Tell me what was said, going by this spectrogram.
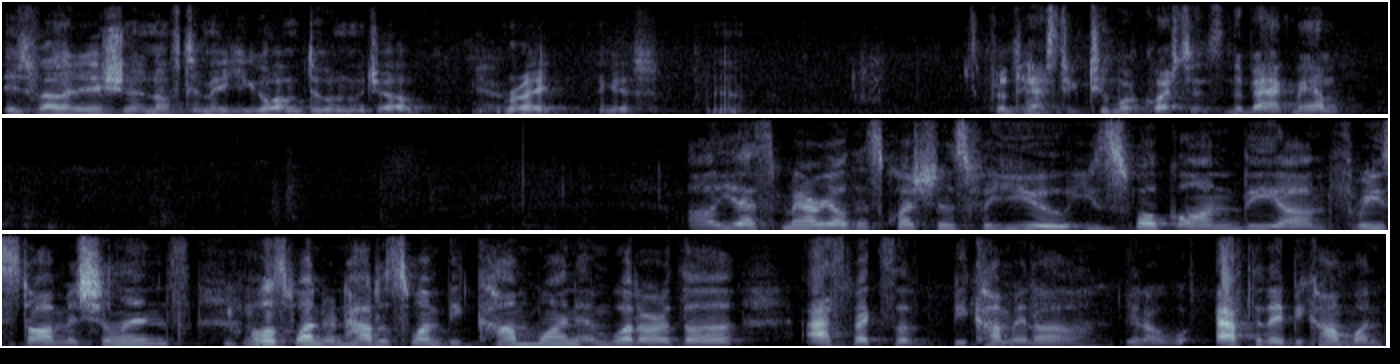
is validation enough to make you go, I'm doing my job yeah. right, I guess. Yeah. Fantastic. Two more questions. In the back, ma'am? Uh, yes, Mario, this question is for you. You spoke on the um, three-star Michelins. Mm-hmm. I was wondering, how does one become one, and what are the aspects of becoming a, you know, after they become one,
